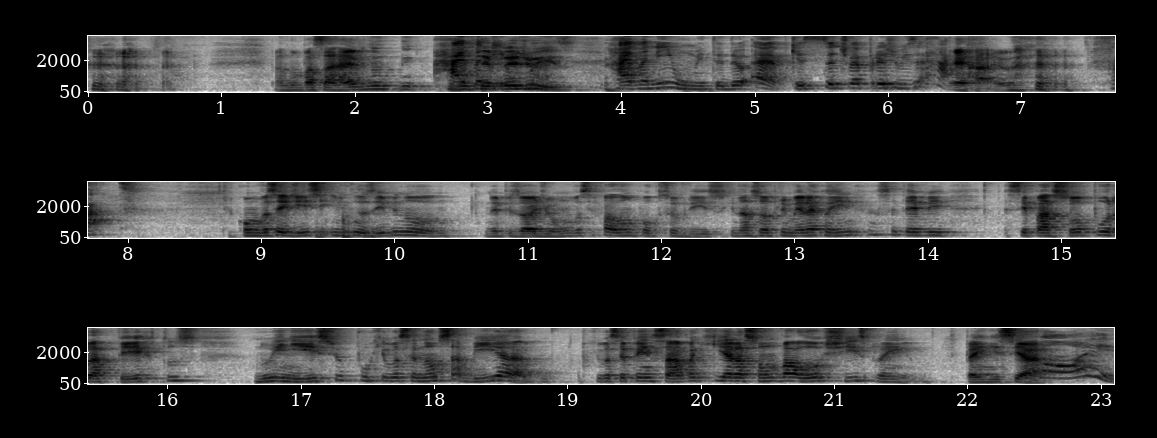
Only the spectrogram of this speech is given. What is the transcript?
para não passar raiva e não, raiva não ter nenhuma. prejuízo. Raiva nenhuma, entendeu? É, porque se você tiver prejuízo, é raiva. É raiva. Fato. Como você disse, inclusive no, no episódio 1, você falou um pouco sobre isso, que na sua primeira clínica você teve. Você passou por apertos no início porque você não sabia, porque você pensava que era só um valor X para iniciar. Foi,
